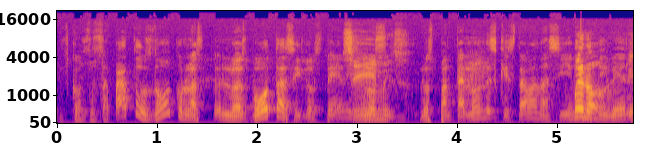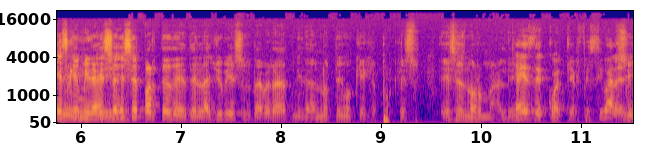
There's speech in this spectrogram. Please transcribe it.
pues, con sus zapatos, ¿no? Con las, las botas y los tenis, Sí, los, mis- los pantalones que estaban así en Bueno, un nivel. es que de- mira, de- esa, esa parte de, de la lluvia, eso la verdad, mira, no tengo queja porque es, ese es normal. ¿eh? Es de cualquier festival. el Sí,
